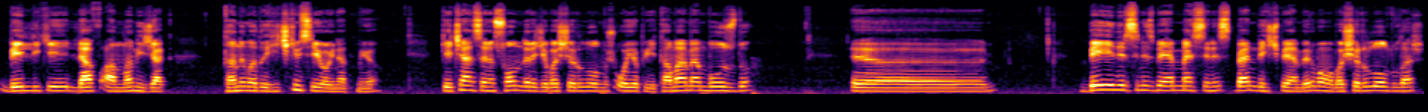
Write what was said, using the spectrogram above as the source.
belli ki laf anlamayacak. Tanımadığı hiç kimseyi oynatmıyor. Geçen sene son derece başarılı olmuş o yapıyı tamamen bozdu. Ee, beğenirsiniz beğenmezsiniz. Ben de hiç beğenmiyorum ama başarılı oldular.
